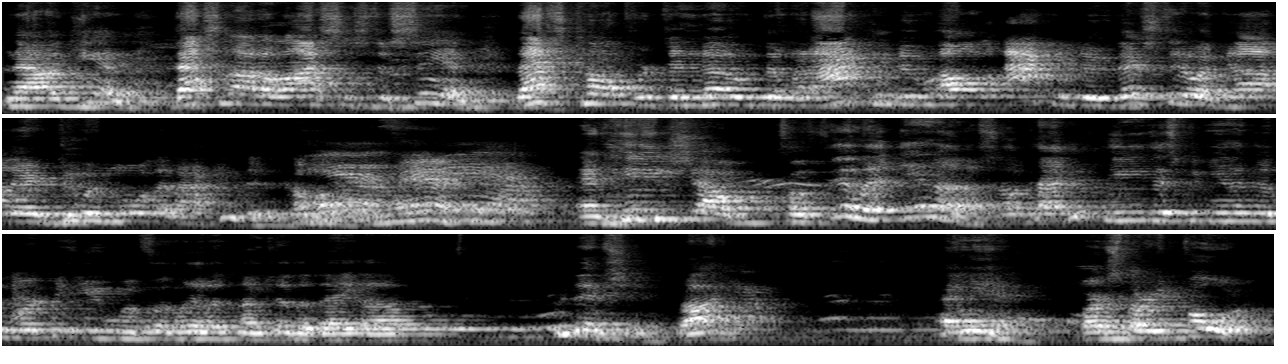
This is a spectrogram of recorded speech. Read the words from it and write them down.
Now, again, that's not a license to sin. That's comfort to know that when I can do all I can do, there's still a God there doing more than I can do. Come on. Yes. Amen. Yeah. And he shall fulfill it in us. Okay? He that's beginning a good work in you will fulfill it until the day of redemption. Right? Amen. Verse 34.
